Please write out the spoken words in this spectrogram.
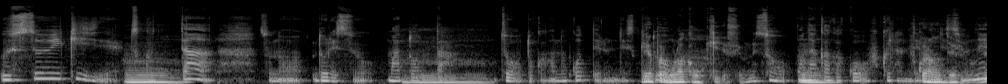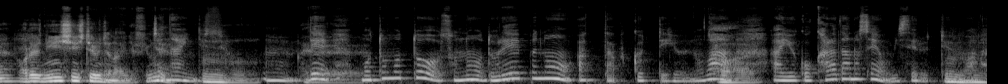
薄い生地で作ったそのドレスをまとったうん。像とかが残ってるんですけやっぱりおど腹大きいですよね。そう。うんお腹がこう膨らんでるんんですよね。ね。あれ妊娠してるんじゃないですよね。じゃないんですよ。うん。でー。もともとそのドレープのあった服っていうのは、はい。ああいうこう体の線を見せるっていうのはうんうん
